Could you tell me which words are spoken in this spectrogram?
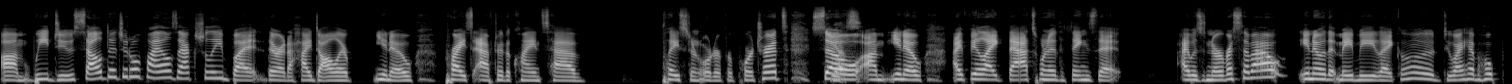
um, we do sell digital files actually, but they're at a high dollar, you know, price after the clients have placed an order for portraits. So, Yes. um, you know, I feel like that's one of the things that I was nervous about, you know, that made me like, oh, do I have hope,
